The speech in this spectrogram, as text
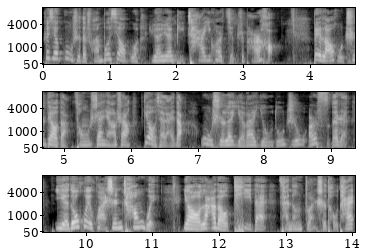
这些故事的传播效果远远比插一块警示牌好。被老虎吃掉的，从山崖上掉下来的，误食了野外有毒植物而死的人，也都会化身伥鬼，要拉到替代才能转世投胎。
